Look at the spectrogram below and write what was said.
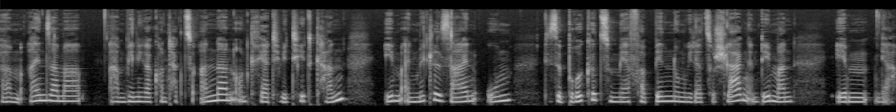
ähm, einsamer, haben weniger Kontakt zu anderen und Kreativität kann eben ein Mittel sein, um diese Brücke zu mehr Verbindung wieder zu schlagen, indem man eben ja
